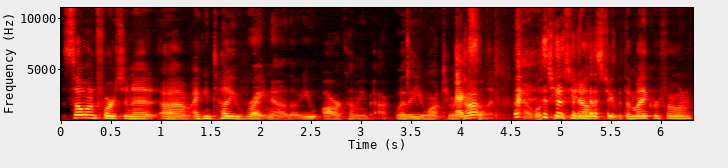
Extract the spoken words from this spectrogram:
so unfortunate. Um, I can tell you right now, though, you are coming back, whether you want to or Excellent. not. I will chase you down the street with a microphone.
